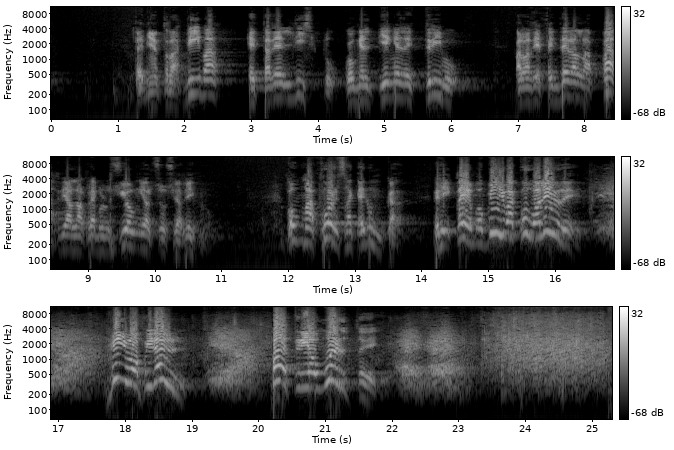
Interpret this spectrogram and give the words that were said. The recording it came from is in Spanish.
que mientras viva estaré listo con el pie en el estribo para defender a la patria, a la revolución y al socialismo, con más fuerza que nunca Gritemos, ¡viva Cuba libre! ¡Viva, Fidel! ¡Viva! ¡Patria o muerte!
